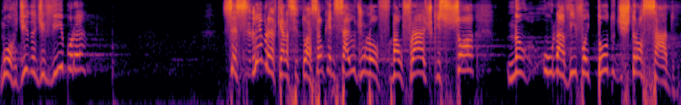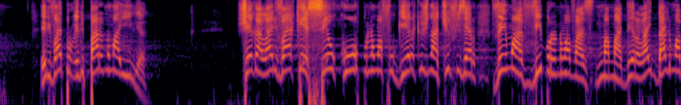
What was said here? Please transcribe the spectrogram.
mordida de víbora. Você lembra daquela situação que ele saiu de um naufrágio que só não, o navio foi todo destroçado. Ele vai ele para numa ilha. Chega lá, ele vai aquecer o corpo numa fogueira que os nativos fizeram. Vem uma víbora numa, numa madeira lá e dá-lhe uma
